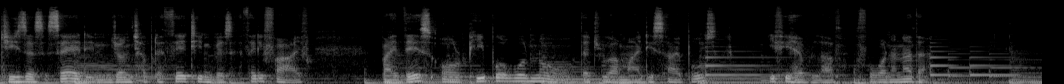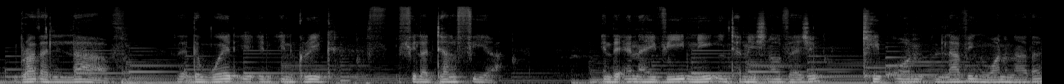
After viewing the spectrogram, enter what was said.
Jesus said in John chapter 13, verse 35, By this all people will know that you are my disciples if you have love for one another. Brotherly love, the, the word in, in Greek, Philadelphia, in the NIV, New International Version, keep on loving one another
